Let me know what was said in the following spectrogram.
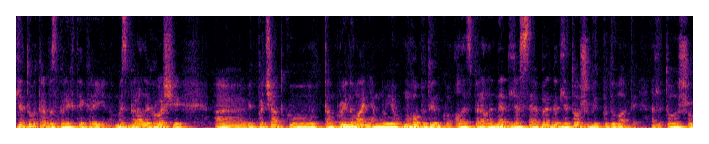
для того треба зберегти країну. Ми збирали гроші е, від початку там руйнування моєго, мого будинку, але збирали не для себе, не для того, щоб відбудувати, а для того, щоб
